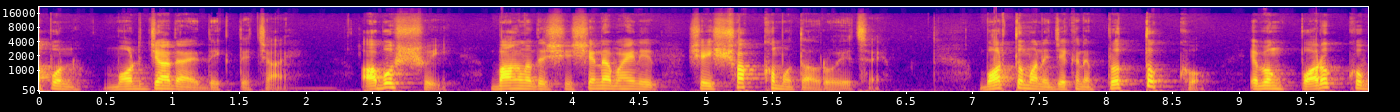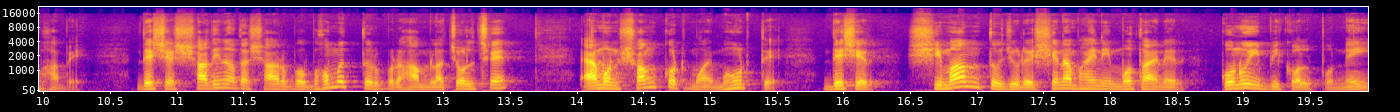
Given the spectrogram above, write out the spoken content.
আপন মর্যাদায় দেখতে চায়। অবশ্যই বাংলাদেশের সেনাবাহিনীর সেই সক্ষমতাও রয়েছে। বর্তমানে যেখানে প্রত্যক্ষ এবং পরোক্ষভাবে দেশের স্বাধীনতা সার্বভৌমত্বের উপর হামলা চলছে, এমন সংকটময় মুহূর্তে দেশের সীমান্ত জুড়ে সেনাবাহিনী মোতায়েনের কোনোই বিকল্প নেই।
